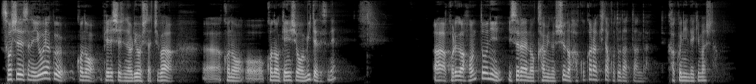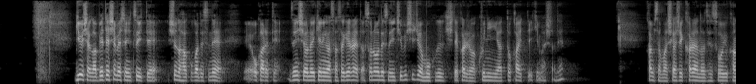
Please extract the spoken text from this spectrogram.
そしてですね、ようやくこのペリシテ人の漁師たちは、この、この現象を見てですね、ああ、これが本当にイスラエルの神の主の箱から来たことだったんだ。確認できました。牛舎がベテシメスについて、主の箱がですね、置かれて、全焼の生贄が捧げられた、そのですね、一部始終を目撃して彼らは国にやっと帰っていきましたね。神様はしかし彼らのそういう考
